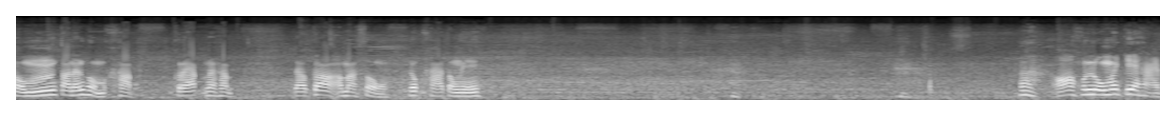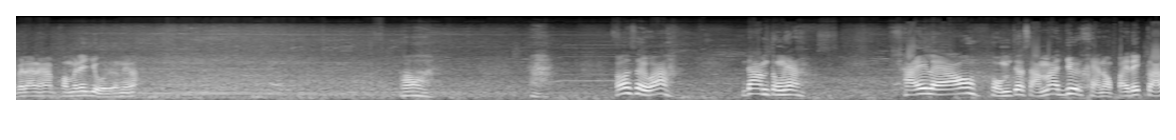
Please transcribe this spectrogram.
ผมตอนนั้นผมขับ Grab นะครับ แล้วก็เอามาส่งลูกค้าตรงนี้ อ๋อ คุณลุงเมื่อกี้หายไปแล้วนะครับเขาไม่ได้อยู่ตรงนี้ละโอ้ยรู้สึกว่าด้ามตรงเนี้ยใช้แล้วผมจะสามารถยืดแขนออกไปได้ไกล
